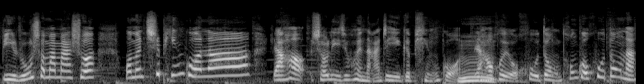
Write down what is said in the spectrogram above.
比如说，妈妈说我们吃苹果了，然后手里就会拿着一个苹果，嗯然后会有互动。通过互动呢，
